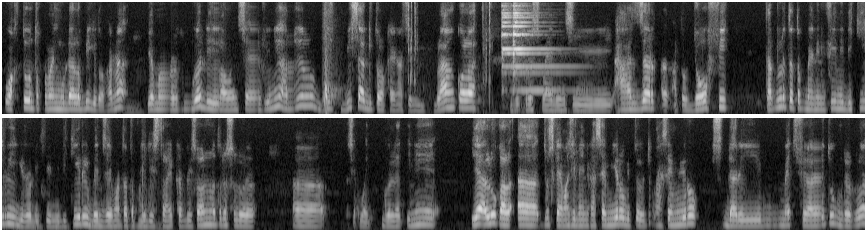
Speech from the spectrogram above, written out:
waktu untuk pemain muda lebih gitu karena Hmm. ya menurut gue di lawan Sheriff ini harusnya lu bi- bisa gitu loh kayak ngasih Blanco lah terus mainin si Hazard a- atau Jovic tapi lu tetap mainin Vini di kiri gitu di Vini di kiri Benzema tetap jadi striker di sana terus lu eh si- wait gue liat ini ya lu kalau eh, terus kayak masih main Casemiro gitu. Itu Casemiro dari match final itu menurut gua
